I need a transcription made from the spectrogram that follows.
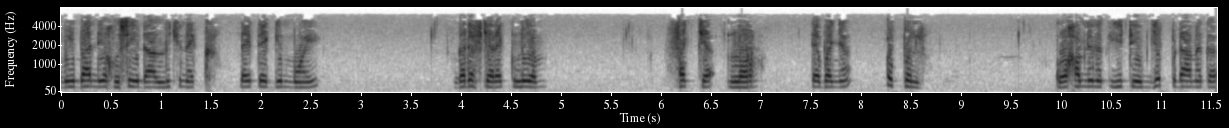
muy bànneexu sëy daal lu ci nekk lay teggin mooy nga def ca rek lu yem faj ca lor te bañ a ëppal. Koo xam ne nag yitteem yépp daanaka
